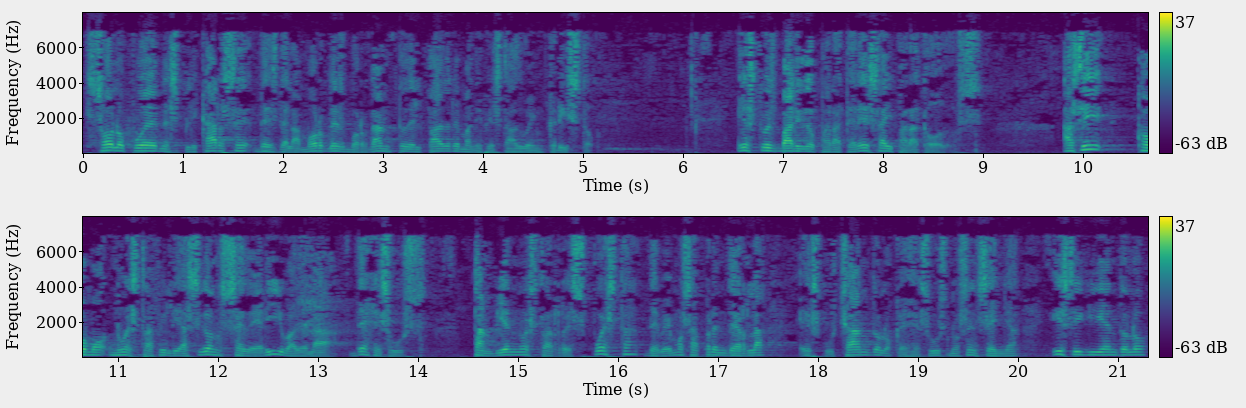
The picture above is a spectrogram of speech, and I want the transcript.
sólo pueden explicarse desde el amor desbordante del Padre manifestado en Cristo. Esto es válido para Teresa y para todos. Así como nuestra filiación se deriva de la de Jesús, también nuestra respuesta debemos aprenderla escuchando lo que Jesús nos enseña y siguiéndolo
